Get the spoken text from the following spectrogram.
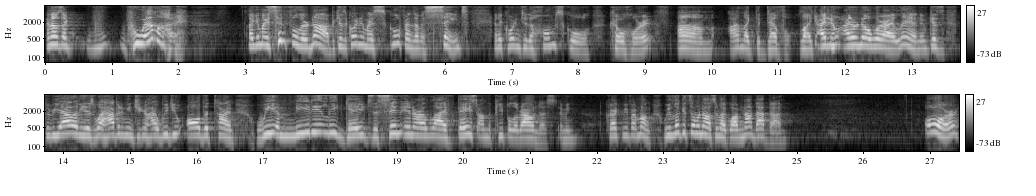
And I was like, who am I? Like, am I sinful or not? Because according to my school friends, I'm a saint. And according to the homeschool cohort, um, I'm like the devil. Like I don't I don't know where I land. And because the reality is what happened to me in junior high, we do all the time. We immediately gauge the sin in our life based on the people around us. I mean, correct me if I'm wrong. We look at someone else and we're like, well, I'm not that bad. Or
